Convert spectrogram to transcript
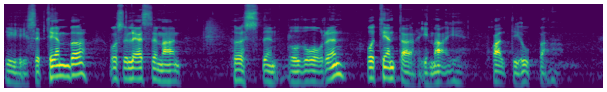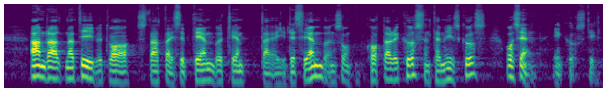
i september och så läser man hösten och våren och tentar i maj på alltihopa. Andra alternativet var att starta i september, tenta i december, en sån kortare kurs, en terminskurs och sen en kurs till.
